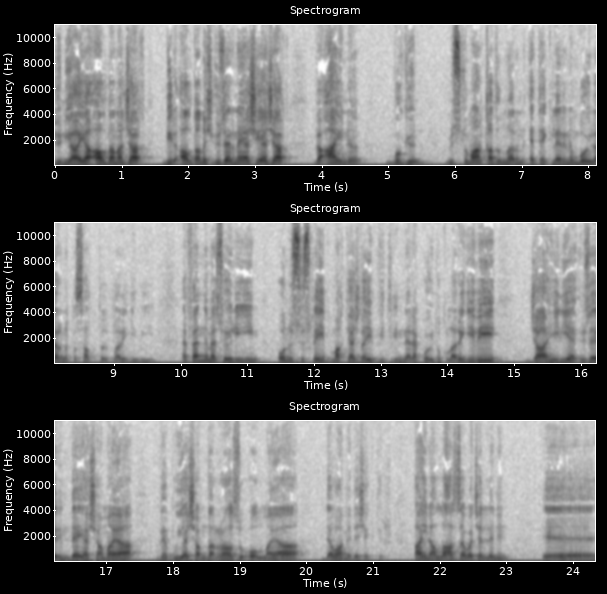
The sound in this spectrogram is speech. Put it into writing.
dünyaya aldanacak, bir aldanış üzerine yaşayacak ve aynı bugün Müslüman kadınların eteklerinin boylarını kısalttıkları gibi efendime söyleyeyim onu süsleyip makyajlayıp vitrinlere koydukları gibi cahiliye üzerinde yaşamaya ve bu yaşamdan razı olmaya devam edecektir. Aynı Allah Azze ve Celle'nin e,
